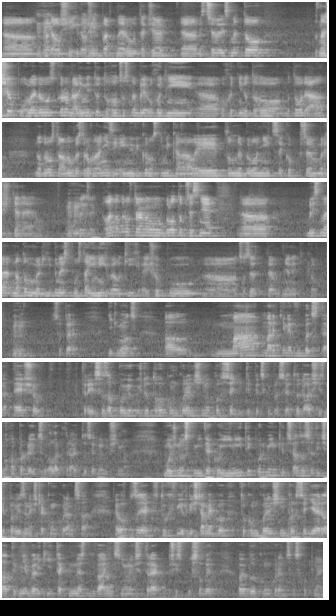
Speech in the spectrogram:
mm-hmm. a mhm. dalších, dalších mm-hmm. partnerů, takže eh, vystřelili jsme to z našeho pohledu skoro na limitu toho, co jsme byli ochotní, ochotní do, toho, do toho dát. Na druhou stranu, ve srovnání s jinými výkonnostními kanály, to nebylo nic jako přemrštěného, mm-hmm. bych řekl. Ale na druhou stranu bylo to přesně uh, byli jsme na tom líp než spousta jiných velkých e-shopů, eh, co se té odměny týkalo. Mm, super, díky moc. Má Martine vůbec ten e-shop, který se zapojuje už do toho konkurenčního prostředí, typicky prostě je to další z mnoha prodejců elektra, ať to zjednodušíme, možnost mít jako jiný ty podmínky, třeba co se týče provize než ta konkurence. Nebo v podstatě jako v tu chvíli, když tam jako to konkurenční prostředí je relativně veliký, tak mu nezbývá nic jiného, než se teda jako přizpůsobit, aby byl konkurenceschopný.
